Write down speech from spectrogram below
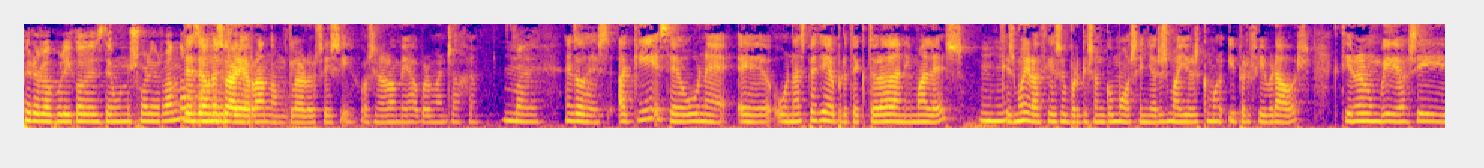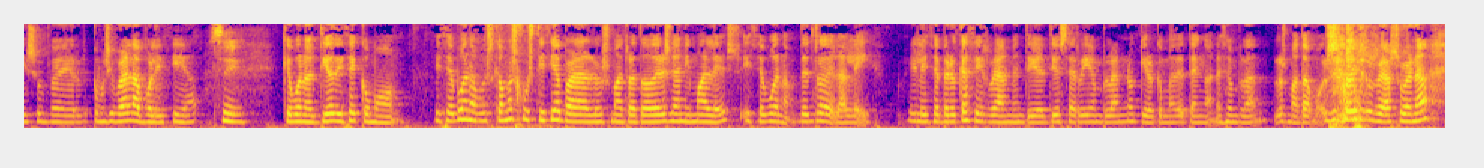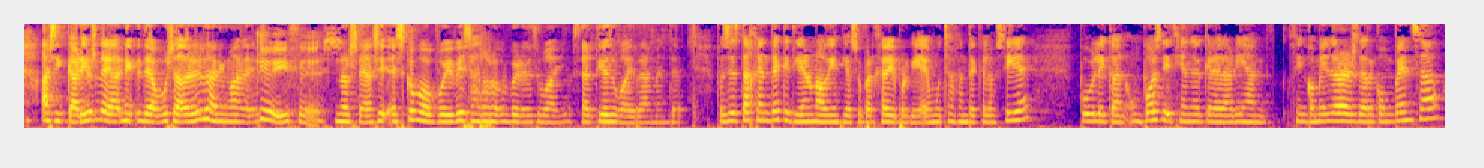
Pero lo publicó desde un usuario random. Desde un usuario random, claro, sí, sí. O si no lo enviaba por mensaje. Vale. Entonces, aquí se une eh, una especie de protectora de animales, que es muy gracioso porque son como señores mayores como hiperfibrados, que tienen un vídeo así súper... como si fueran la policía. Sí. Que bueno, el tío dice como... Dice, bueno, buscamos justicia para los maltratadores de animales. Dice, bueno, dentro de la ley. Y le dice, ¿pero qué hacéis realmente? Y el tío se ríe en plan, no quiero que me detengan. Es en plan, los matamos, ¿sabes? O sea, suena a sicarios de, de abusadores de animales. ¿Qué dices? No sé, así, es como muy bizarro, pero es guay. O sea, el tío es guay realmente. Pues esta gente que tiene una audiencia super heavy, porque hay mucha gente que lo sigue, publican un post diciendo que le darían 5.000 dólares de recompensa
